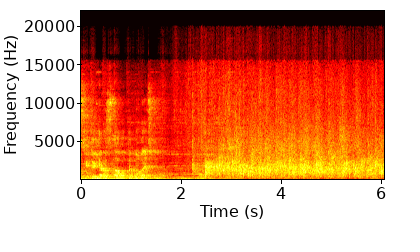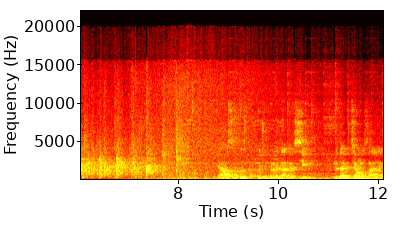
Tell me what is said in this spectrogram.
світу Ярославу Терновецькому. Я особисто хочу привітати всіх людей в цьому залі,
